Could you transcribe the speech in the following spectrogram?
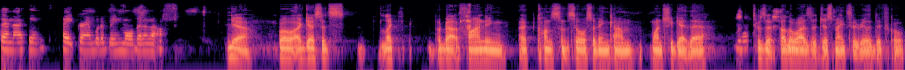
then i think eight grand would have been more than enough Yeah. Well, I guess it's like about finding a constant source of income once you get there, because it, otherwise it just makes it really difficult.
